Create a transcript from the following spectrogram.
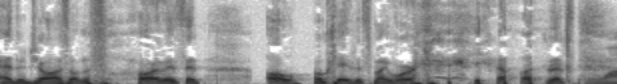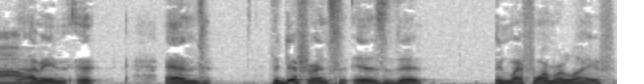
had their jaws on the floor. They said, "Oh, okay, this might work." you know, that's Wow. I mean, uh, and the difference is that in my former life,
